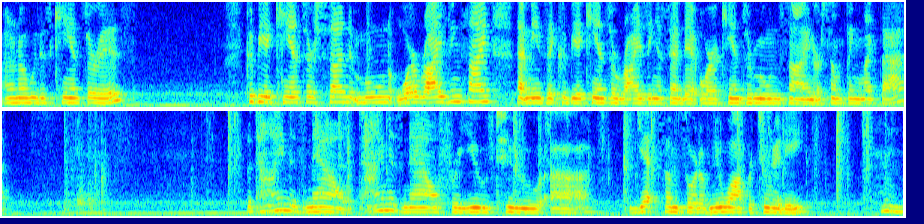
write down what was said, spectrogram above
I don't know who this cancer is. Could be a Cancer sun, moon, or rising sign. That means it could be a Cancer rising ascendant or a Cancer moon sign or something like that. The time is now. Time is now for you to uh, get some sort of new opportunity. Hmm.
